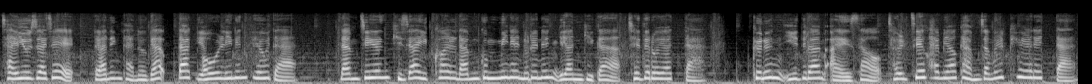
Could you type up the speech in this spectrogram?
자유자재라는 단어가 딱 어울리는 배우다. 남지은 기자 이퀄 남국민의 누르는 연기가 제대로였다. 그는 이 드라마에서 절제하며 감정을 표현했다.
